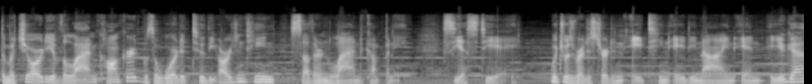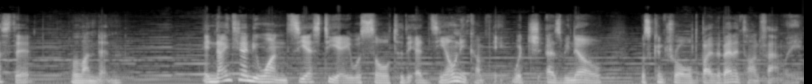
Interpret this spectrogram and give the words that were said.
The majority of the land conquered was awarded to the Argentine Southern Land Company, CSTA, which was registered in 1889 in, you guessed it, London. In 1991, CSTA was sold to the Edizione Company, which, as we know, was controlled by the Benetton family.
